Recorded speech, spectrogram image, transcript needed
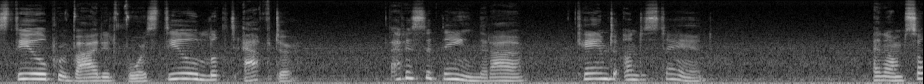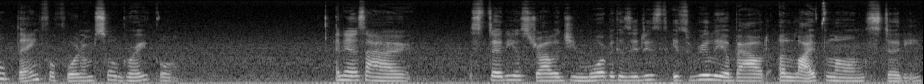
still provided for, still looked after. That is the thing that I came to understand. And I'm so thankful for it. I'm so grateful. And as I study astrology more because it is it's really about a lifelong study.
